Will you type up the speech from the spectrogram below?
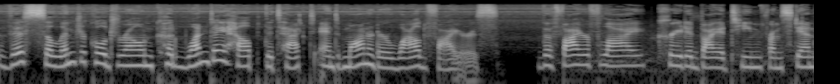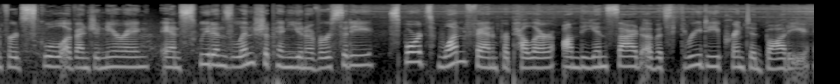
This cylindrical drone could one day help detect and monitor wildfires. The Firefly, created by a team from Stanford's School of Engineering and Sweden's Linköping University, sports one fan propeller on the inside of its 3D printed body.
